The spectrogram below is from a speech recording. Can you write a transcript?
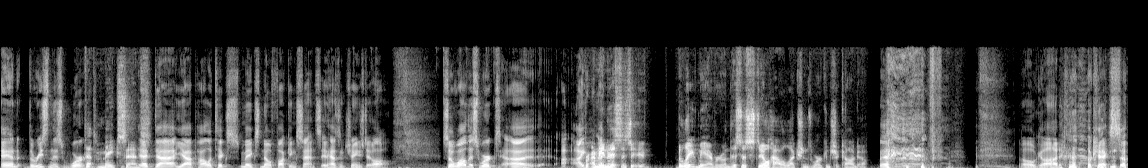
And the reason this worked. That makes sense. It, uh, yeah, politics makes no fucking sense. It hasn't changed at all. So while this worked, uh, I, I mean, this is. Believe me, everyone, this is still how elections work in Chicago. Oh God. okay, so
